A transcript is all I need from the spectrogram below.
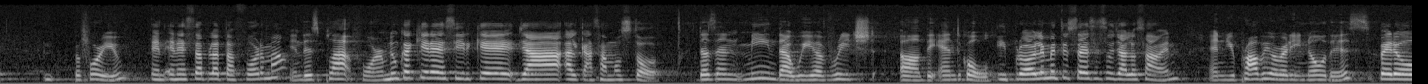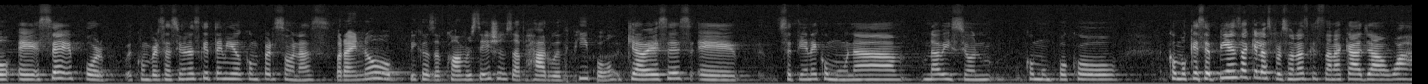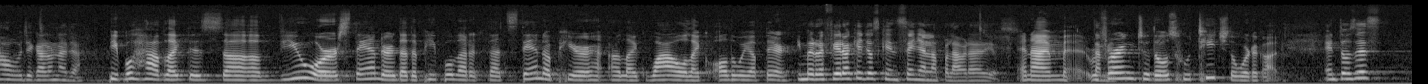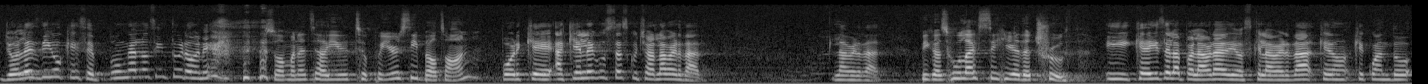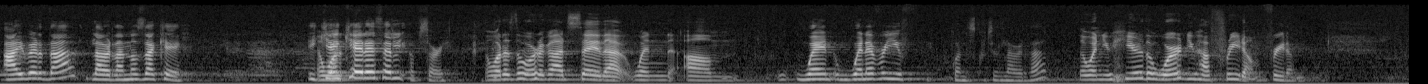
before you en, en esta plataforma in this platform nunca quiere decir que ya alcanzamos todo. doesn't mean that we have reached uh, the end goal. Y probablemente ustedes eso ya lo saben, And you probably already know this, pero eh, sé por conversaciones que he tenido con personas but I know because of conversations I've had with people que a veces eh, se tiene como una, una visión como un poco, como que se piensa que las personas que están acá ya, wow, llegaron allá. people have like this uh, view or standard that the people that, that stand up here are like wow like all the way up there Y me refiero a aquellos que enseñan la palabra de Dios. and i'm referring to those who teach the word of god Entonces, yo les digo que se pongan los cinturones so i'm going to tell you to put your seatbelt on porque a quién le gusta escuchar la verdad? La verdad. because who likes to hear the truth ¿Y qué dice la palabra de Dios? Que la verdad, que, que cuando hay verdad, la verdad nos da qué? ¿Y And quién what- quiere ser? I'm sorry. and what does the word of god say that when um, When, whenever you, cuando escuchas la verdad, that when you hear the word you have freedom freedom.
